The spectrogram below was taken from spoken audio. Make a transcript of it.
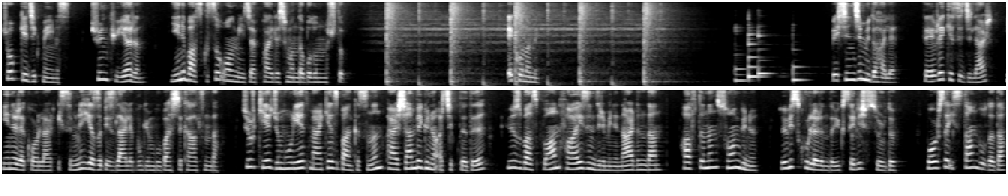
çok gecikmeyiniz. Çünkü yarın yeni baskısı olmayacak paylaşımında bulunmuştu. Ekonomi Beşinci müdahale. Devre kesiciler, yeni rekorlar isimli yazı bizlerle bugün bu başlık altında. Türkiye Cumhuriyet Merkez Bankası'nın perşembe günü açıkladığı 100 bas puan faiz indiriminin ardından haftanın son günü döviz kurlarında yükseliş sürdü. Borsa İstanbul'da da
